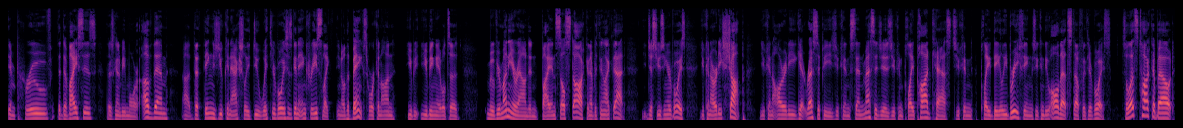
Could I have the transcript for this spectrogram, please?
improve the devices. There's going to be more of them. Uh, the things you can actually do with your voice is going to increase. Like you know, the banks working on you be, you being able to move your money around and buy and sell stock and everything like that. Just using your voice, you can already shop. You can already get recipes. You can send messages. You can play podcasts. You can play daily briefings. You can do all that stuff with your voice. So let's talk about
